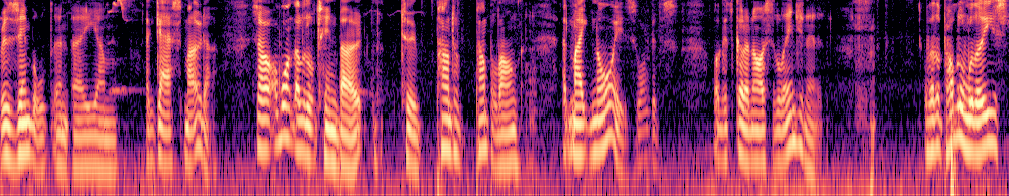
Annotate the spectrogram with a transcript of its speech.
resembled an, a, um, a gas motor. So I want the little tin boat to pump, pump along and make noise like it's like it's got a nice little engine in it. Well, the problem with these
